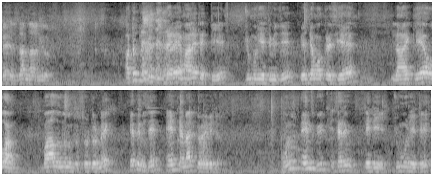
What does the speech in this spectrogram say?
ve özlemle anıyoruz. Atatürk'ün bizlere emanet ettiği Cumhuriyetimizi ve demokrasiye, laikliğe olan bağlılığımızı sürdürmek hepimizin en temel görevidir. Onun en büyük eserim dediği Cumhuriyeti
